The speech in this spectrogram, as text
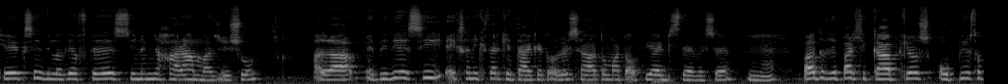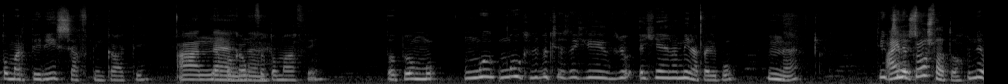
Και, και ξέρεις, δηλαδή αυτές είναι μια χαρά μαζί σου. Αλλά επειδή εσύ έχεις ανοιχτεί αρκετά και το λες σε άτομα τα οποία εμπιστεύεσαι, Ναι. πάντα θα υπάρχει κάποιος ο οποίος θα το μαρτυρήσει σε αυτήν κάτι. Α, και ναι, από κάπου ναι. θα το μάθει. Το οποίο μου, μου, μου έχει συμβεί, ξέρεις, έχει, δύο- έχει ένα μήνα περίπου. Ναι. Τι Α, είναι πρόσφατο. Ναι,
